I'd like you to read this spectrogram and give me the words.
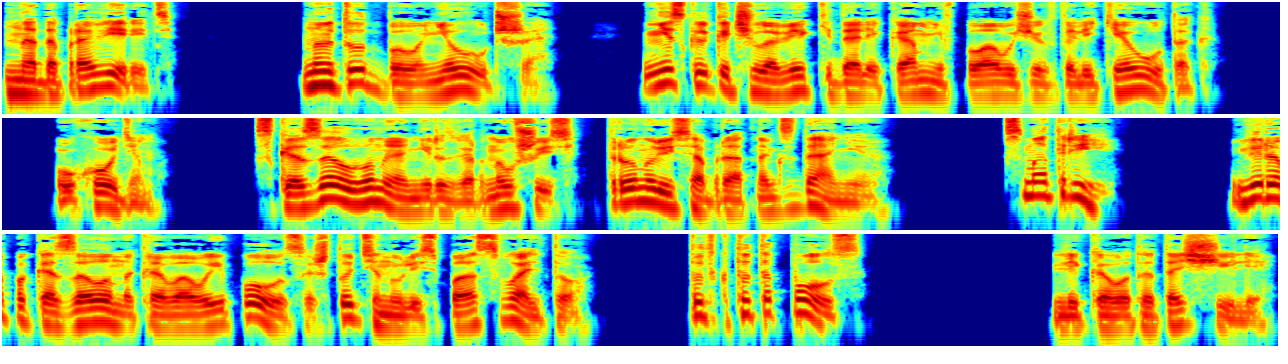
Надо проверить. Но и тут было не лучше. Несколько человек кидали камни в плавающих вдалеке уток. «Уходим», — сказал он, и они, развернувшись, тронулись обратно к зданию. «Смотри!» Вера показала на кровавые полосы, что тянулись по асфальту. «Тут кто-то полз». Или кого-то тащили.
